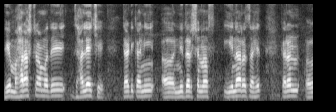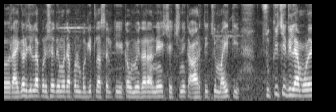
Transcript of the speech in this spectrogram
हे महाराष्ट्रामध्ये झाल्याचे त्या ठिकाणी निदर्शनास येणारच आहेत. कारण रायगड जिल्हा परिषदेमध्ये आपण बघितलं असेल की एका उमेदवाराने शैक्षणिक आरतीची माहिती चुकीची दिल्यामुळे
